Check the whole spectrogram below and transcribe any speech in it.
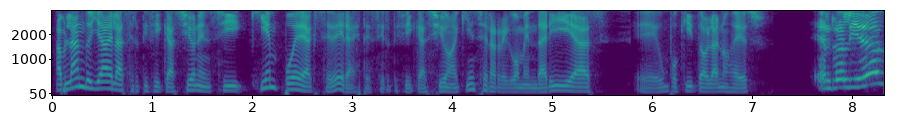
Hablando ya de la certificación en sí, ¿quién puede acceder a esta certificación? ¿A quién se la recomendarías? Eh, un poquito hablarnos de eso. En realidad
